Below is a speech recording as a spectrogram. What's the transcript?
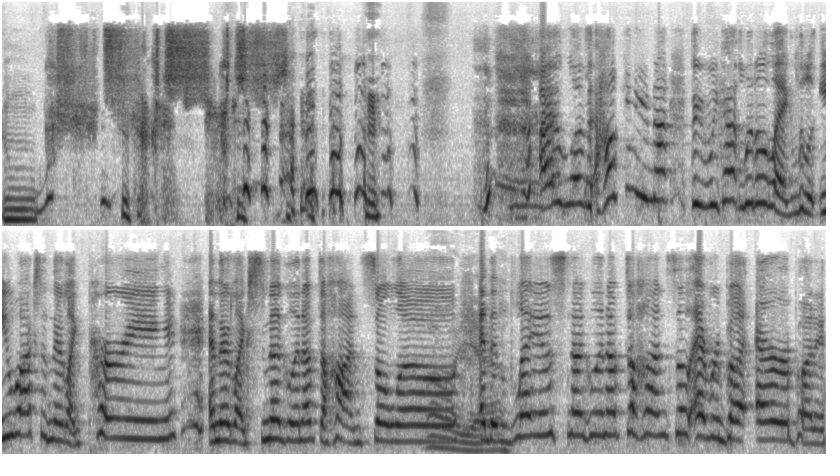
I love it. How can you not? they- We got little like little Ewoks, and they're like purring, and they're like snuggling up to Han Solo, Oh, yeah. and then Leia's snuggling up to Han Solo. Everybody, everybody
